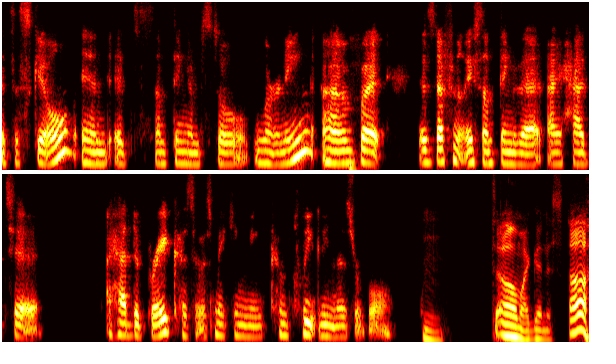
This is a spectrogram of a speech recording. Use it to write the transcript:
it's a skill and it's something i'm still learning um, but it's definitely something that i had to i had to break because it was making me completely miserable mm. oh my goodness oh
